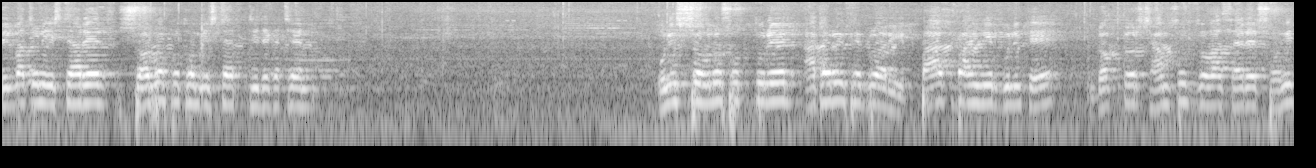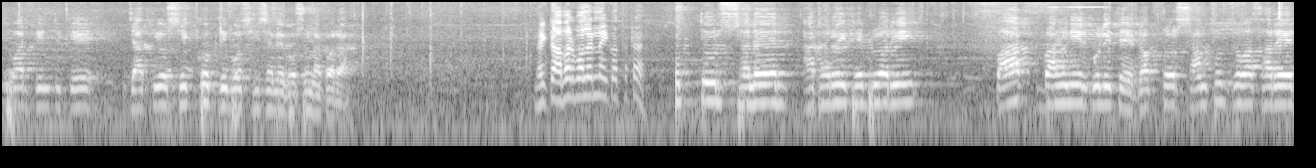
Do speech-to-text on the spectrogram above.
নির্বাচনী ইশতেহারের সর্বপ্রথম ইশতেহারটি দেখেছেন উনিশশো উনসত্তরের আঠারোই ফেব্রুয়ারি পাক বাহিনীর গুলিতে ডক্টর শামসুজ্জোহা স্যারের শহীদ হওয়ার দিনটিকে জাতীয় শিক্ষক দিবস হিসেবে ঘোষণা করা। একটু আবার বলেন না এই কথাটা। সত্তর সালের আঠারোই ফেব্রুয়ারি পাক বাহিনীর গুলিতে ডক্টর শামসুজ্জোহা স্যারের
